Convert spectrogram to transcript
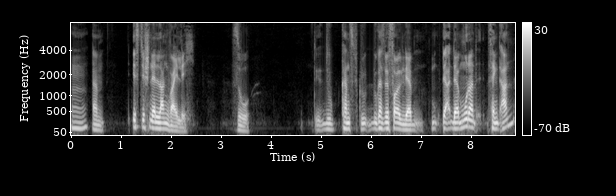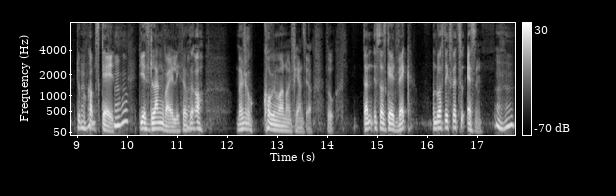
Mhm. ähm, ist dir schnell langweilig. So. Du kannst, du, du kannst mir folgen, der, der, der Monat fängt an, du bekommst Geld. Dir ist langweilig. Da sagst du, oh, Mensch, kauf mir mal einen neuen Fernseher. So. Dann ist das Geld weg und du hast nichts mehr zu essen. Mhm.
